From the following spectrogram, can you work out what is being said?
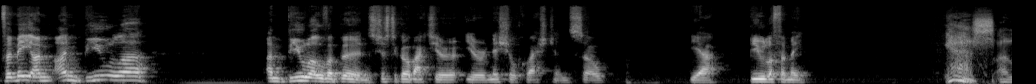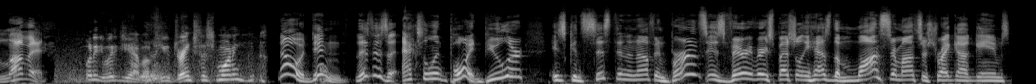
for me, I'm I'm Buehler. I'm Buehler over Burnes, just to go back to your, your initial question. So, yeah, Buehler for me. Yes, I love it. What did you, what did you have? A few drinks this morning? No, it didn't. This is an excellent point. Buehler is consistent enough, and Burnes is very, very special. He has the monster, monster strikeout games,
